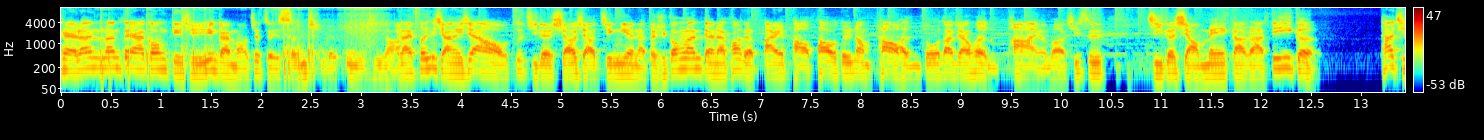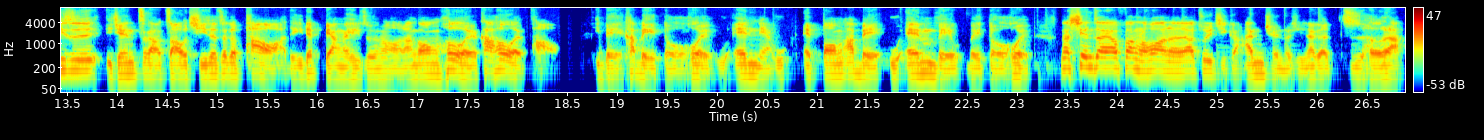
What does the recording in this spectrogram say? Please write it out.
起来，咱咱大家讲，其实应该冇这最神奇的故事哈。来分享一下哈，自己的小小经验啦。就是讲，咱点来看到白跑炮堆那种炮很多，大家会很怕，有没有？其实几个小妹嘎嘎，第一个，他其实以前早早期的这个炮啊，你在变的时阵吼，人讲好的较好的炮。伊袂较袂倒会，有 N 俩，有会崩啊，袂有 M 袂袂倒会。那现在要放的话呢，要注意几个安全的，是那个纸盒啦，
